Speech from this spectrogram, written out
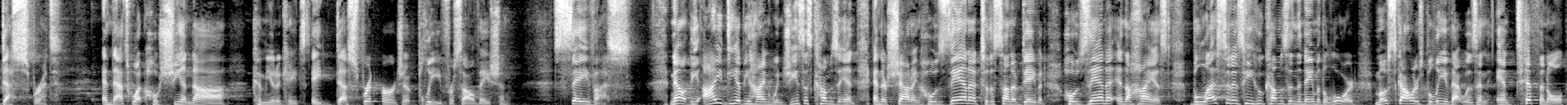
desperate. And that's what Hoshiana communicates a desperate, urgent plea for salvation. Save us. Now, the idea behind when Jesus comes in and they're shouting, Hosanna to the Son of David, Hosanna in the highest, blessed is he who comes in the name of the Lord, most scholars believe that was an antiphonal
